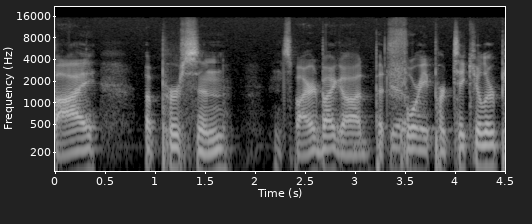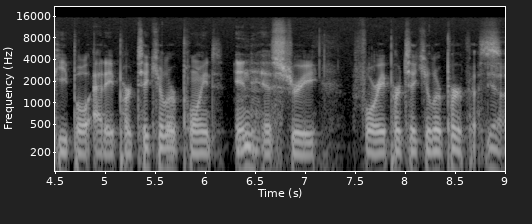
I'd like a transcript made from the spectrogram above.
by a person inspired by God, but Yeah. for a particular people at a particular point in history for a particular purpose. Yeah.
